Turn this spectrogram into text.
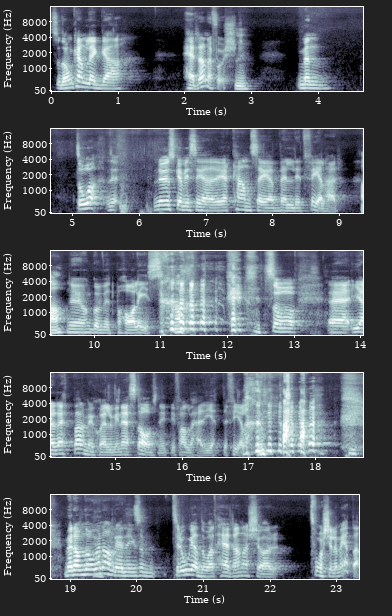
Så de kan lägga herrarna först. Mm. Men då, nu- ska vi se, jag kan säga väldigt fel här. Ja. Nu går vi ut på hal is. Så eh, jag rättar mig själv i nästa avsnitt ifall det här är jättefel. Men av någon anledning så tror jag då att herrarna kör två kilometer.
